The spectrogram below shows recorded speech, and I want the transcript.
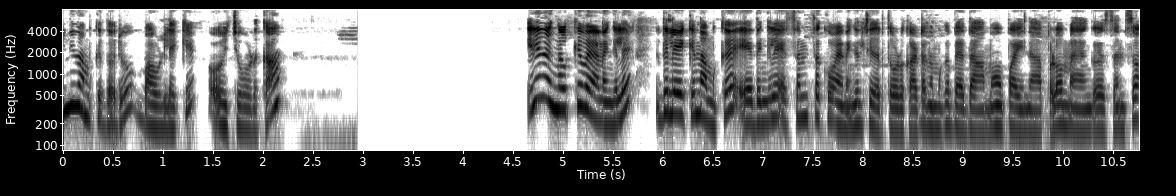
ഇനി നമുക്കിതൊരു ബൗളിലേക്ക് ഒഴിച്ചു കൊടുക്കാം. ഇനി നിങ്ങൾക്ക് വേണമെങ്കിൽ ഇതിലേക്ക് നമുക്ക് ഏതെങ്കിലും എസൻസ് ഒക്കെ വേണമെങ്കിൽ ചേർത്ത് കൊടുക്കാം നമുക്ക് ബദാമോ പൈനാപ്പിളോ മാംഗോ എസൻസോ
